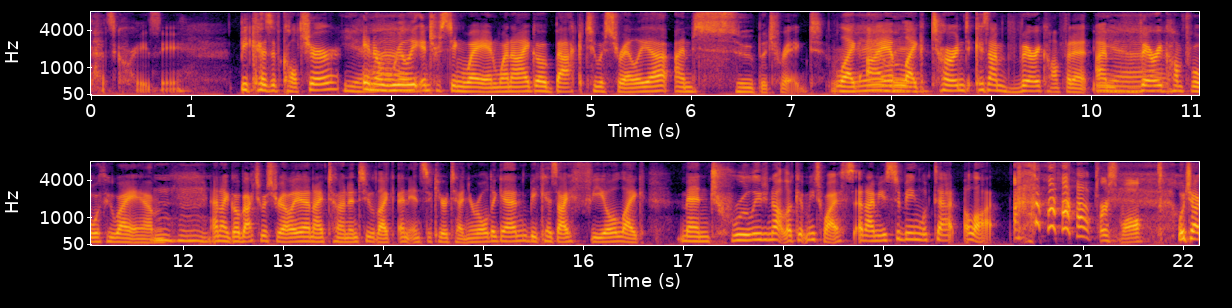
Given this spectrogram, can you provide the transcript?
That's crazy. Because of culture in a really interesting way. And when I go back to Australia, I'm super trigged. Like I am like turned because I'm very confident. I'm very Yeah. Mm-hmm. comfortable with who I am. And I go back to Australia and I turn into like an insecure 10 year old again because I feel like men truly do not look at me twice. And I'm used to being looked at a lot. First of all, which I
